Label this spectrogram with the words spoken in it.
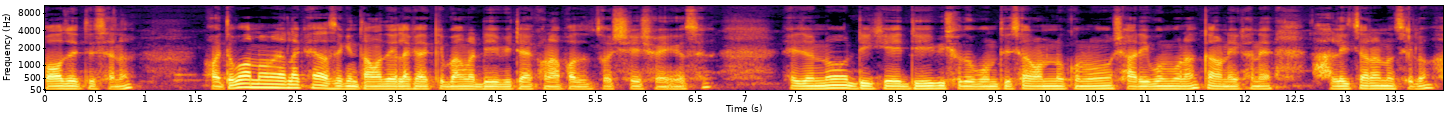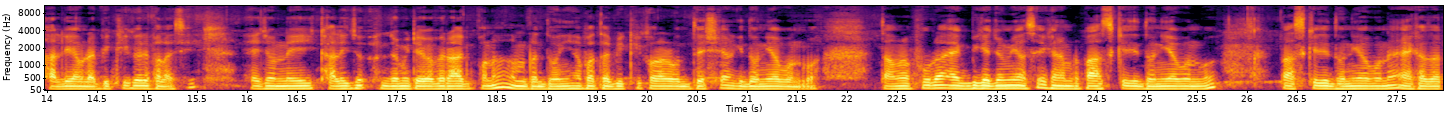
পাওয়া যাইতেছে না। হয়তো বা অন্য এলাকায় আছে, কিন্তু আমাদের এলাকায় কি বাংলা ডিএভিটা এখন আপাতত শেষ হয়ে গেছে। এই জন্য ডিকে ডিএভি শুধু বুনতেছি আর অন্য কোনো শাড়ি বুনবো না, কারণ এখানে হালি চারানো ছিল, হালি আমরা বিক্রি করে ফেলাইছি। এই জন্য এই খালি জমিটা এভাবে রাখব না, আমরা ধনিয়া পাতা বিক্রি করার উদ্দেশ্যে আর কি ধনিয়া বুনবো। তা আমরা পুরো এক বিঘা জমি আছে, এখানে আমরা পাঁচ কেজি ধনিয়া বুনবো। পাঁচ কেজি ধনিয়া বনে এক হাজার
